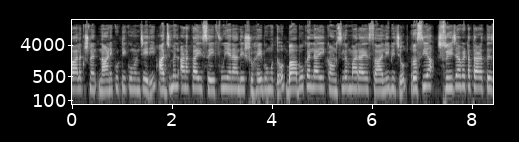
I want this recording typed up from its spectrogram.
Balakrishnan Nanikutty Koomancheri Ajmal Anakkayi Saifu Yananthi Shuhaib Mutho Babu Kallayi കൌൺസിലർമാരായ സാലി ബിജു റസിയ ശ്രീജ വെട്ടത്താഴത്ത്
